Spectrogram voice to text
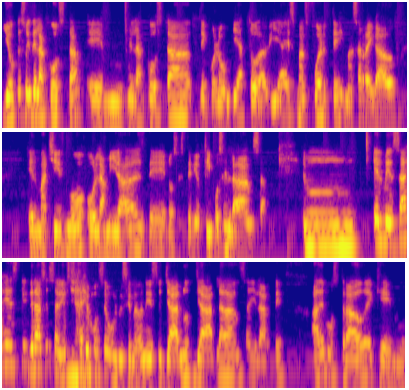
yo que soy de la costa, em, en la costa de Colombia todavía es más fuerte y más arraigado el machismo o la mirada desde los estereotipos en la danza. Em, el mensaje es que gracias a Dios ya hemos evolucionado en eso, ya, no, ya la danza y el arte ha demostrado de que em,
